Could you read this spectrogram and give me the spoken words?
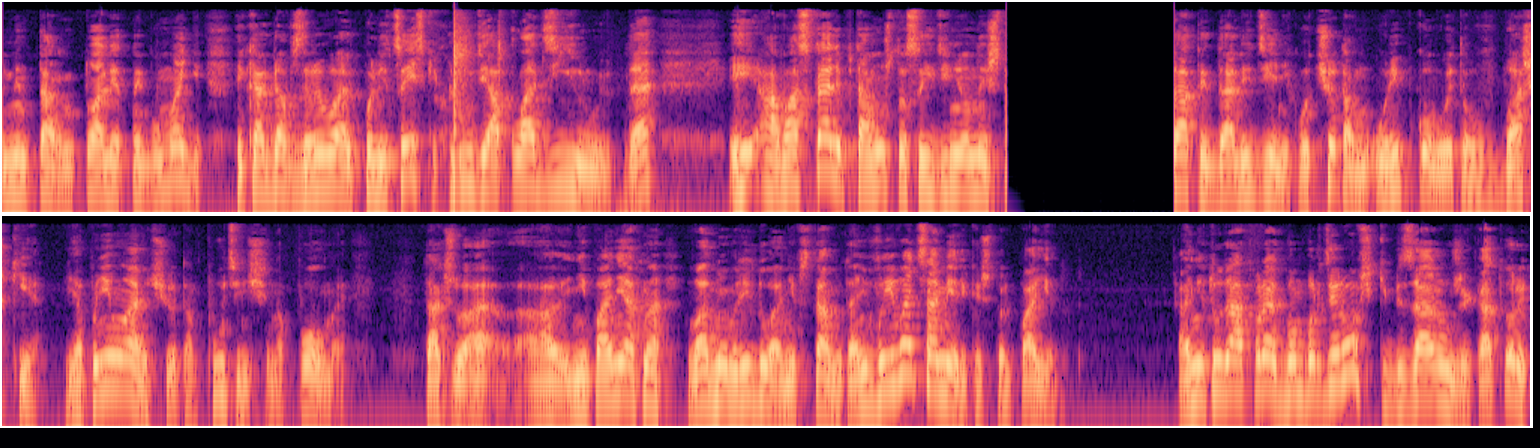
элементарной туалетной бумаги, и когда взрывают полицейских, люди аплодируют, да, и, а восстали, потому что Соединенные Штаты Штаты дали денег. Вот что там у Рябкова этого в башке? Я понимаю, что там, путинщина полная. Так что а, а, непонятно, в одном ряду они встанут. Они воевать с Америкой, что ли, поедут? Они туда отправят бомбардировщики без оружия, которые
